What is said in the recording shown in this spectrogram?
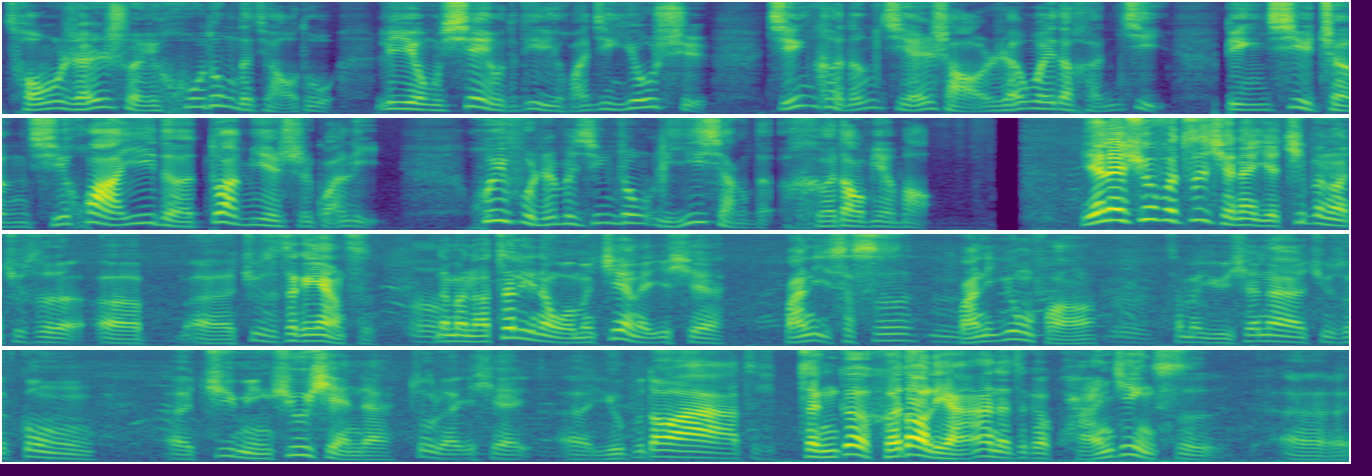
从人水互动的角度，利用现有的地理环境优势，尽可能减少人为的痕迹，摒弃整齐划一的断面式管理，恢复人们心中理想的河道面貌。原来修复之前呢，也基本上就是呃呃就是这个样子。那么呢，这里呢，我们建了一些。管理设施、管理用房，那么有些呢就是供呃居民休闲的，做了一些呃游步道啊这些。整个河道两岸的这个环境是呃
